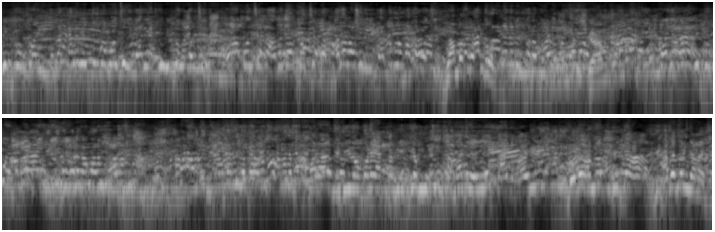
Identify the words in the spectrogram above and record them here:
বিক্ষোভ হয়নি। তোমরা কেন মিথ্যে কথা বলছিলে গাড়ি আটকে বিক্ষোভ করছে। ওরা বলছে আমরা আবেদন করছি আমরা ভালোবাসি দিদি কতগুলো কথা বলছে। গ্রামবাসীরা কি গ্রাম আমরা দিদির ওপরে একটা বিক্ষোভ নিচ্ছি যে আমাদের এই এই কাজ হয়নি বলে আমরা দিদিকে আবেদন জানাচ্ছি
